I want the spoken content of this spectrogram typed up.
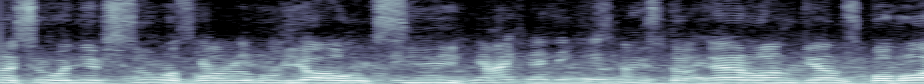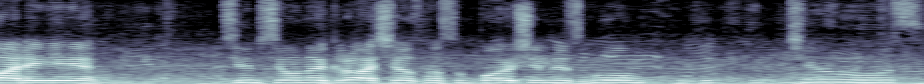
На сьогодні все. З вами був я, Олексій, з міста Ерланген, з Баварії. Всім всього найкращого з наступаючим різдвом. Чус!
